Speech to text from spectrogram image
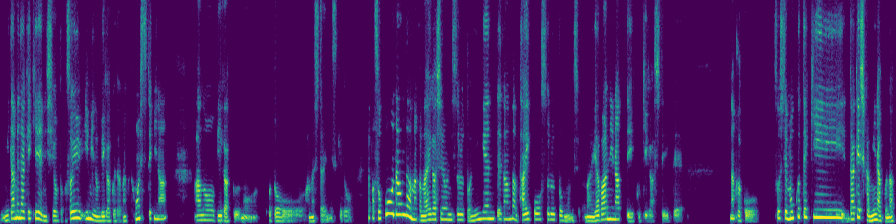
見た目だけ綺麗にしようとか、そういう意味の美学ではなくて、本質的なあの美学のことを話したいんですけど、やっぱそこをだんだんなんかないがしろにすると人間ってだんだん対抗すると思うんですよ。なんか野蛮になっていく気がしていて。なんかこう、そして目的だけしか見なくなっ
